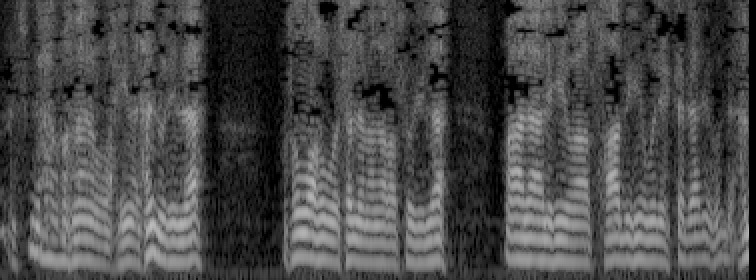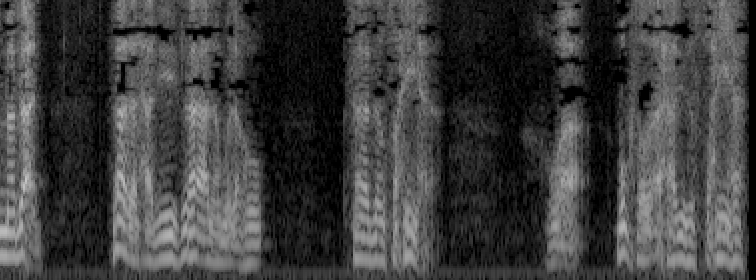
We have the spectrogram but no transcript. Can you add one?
بسم الله الرحمن الرحيم. الحمد لله وصلى الله وسلم على رسول الله وعلى آله وأصحابه ومن اهتدى بهداه. أما بعد هذا الحديث لا أعلم له سندا صحيحا. ومقتضى الأحاديث الصحيحة.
